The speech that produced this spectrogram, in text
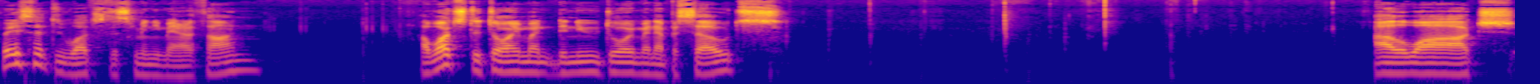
Very excited to watch this mini marathon. I watched the Doraemon, the new Doraemon episodes. I'll watch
